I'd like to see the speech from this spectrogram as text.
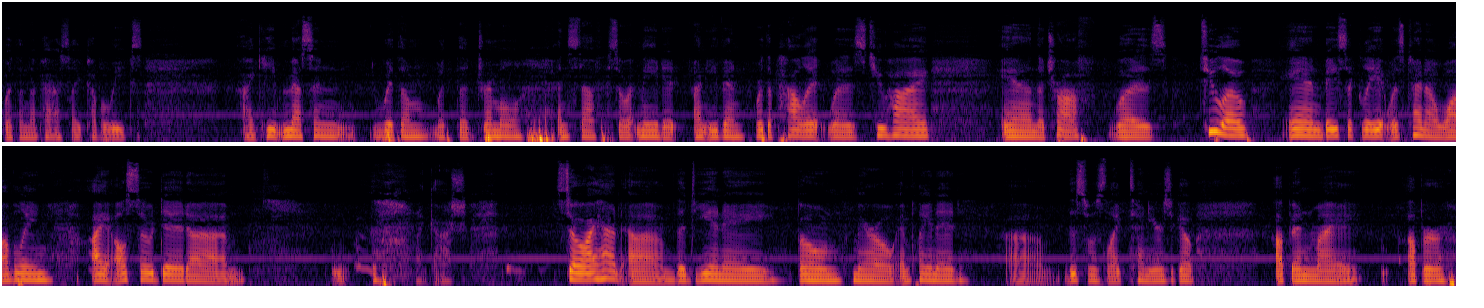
within the past like couple weeks. I keep messing with them with the Dremel and stuff. So it made it uneven where the palate was too high and the trough was too low and basically it was kind of wobbling. I also did, um, oh my gosh. So I had um, the DNA bone marrow implanted. Um, this was like 10 years ago up in my upper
